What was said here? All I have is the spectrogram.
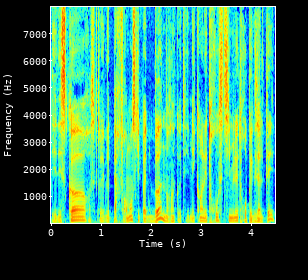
des, scores, cette règle de performance qui peut être bonne dans un côté, mais quand elle est trop stimulée, trop exaltée,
